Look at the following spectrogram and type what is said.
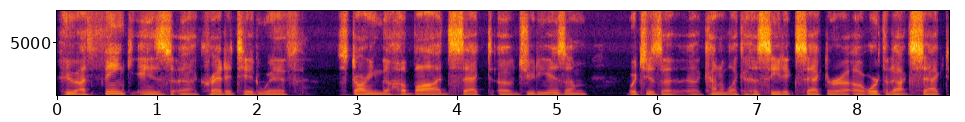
who I think is uh, credited with starting the Chabad sect of Judaism, which is a, a kind of like a Hasidic sect or a, a Orthodox sect.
